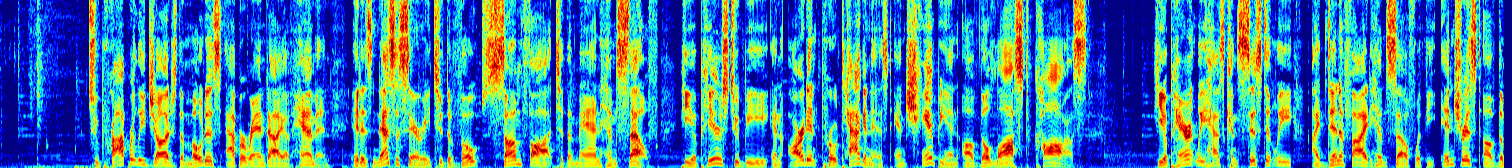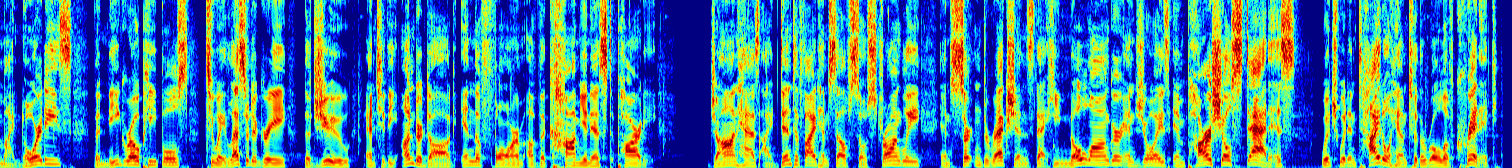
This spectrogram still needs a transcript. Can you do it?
To properly judge the modus operandi of Hammond, it is necessary to devote some thought to the man himself he appears to be an ardent protagonist and champion of the lost cause. He apparently has consistently identified himself with the interest of the minorities, the Negro peoples, to a lesser degree, the Jew, and to the underdog in the form of the Communist Party. John has identified himself so strongly in certain directions that he no longer enjoys impartial status, which would entitle him to the role of critic.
